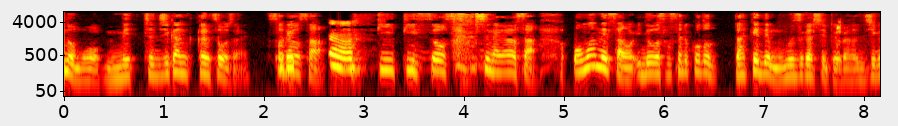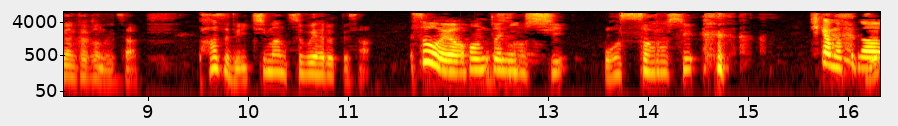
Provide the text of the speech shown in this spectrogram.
のもめっちゃ時間かかりそうじゃない？それをさ、うん。ピーピースを探しながらさ、お豆さんを移動させることだけでも難しいというか、時間かかるのにさ、パズル1万粒やるってさ、そうよ、本当に恐ろ。しい。恐ろしい。しかもその。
